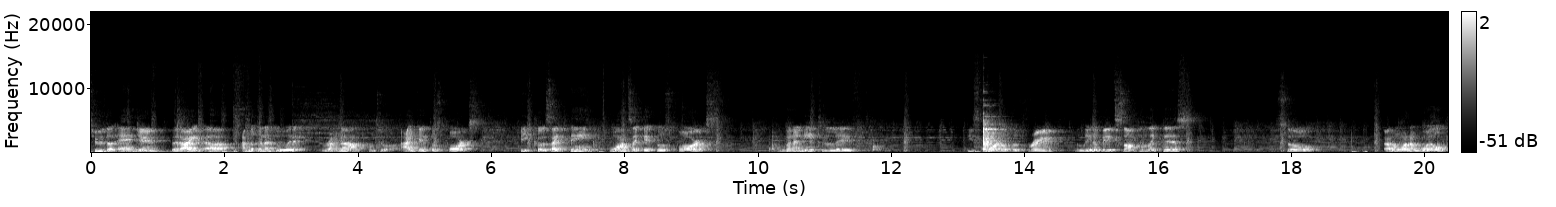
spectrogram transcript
to the engine, but I, uh, I'm not gonna do it right now until I get those parts because I think once I get those parts, I'm gonna need to lift this part of the frame a little bit, something like this. So I don't wanna weld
